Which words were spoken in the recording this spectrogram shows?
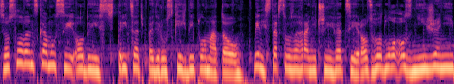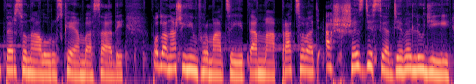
Zo Slovenska musí odísť 35 ruských diplomatov. Ministerstvo zahraničných vecí rozhodlo o znížení personálu ruskej ambasády. Podľa našich informácií tam má pracovať až 69 ľudí.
